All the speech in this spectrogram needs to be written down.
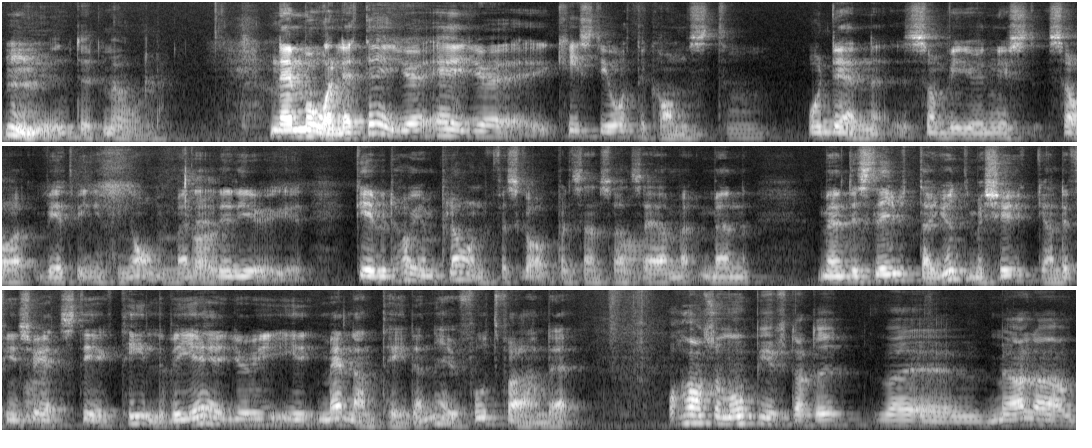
Det är Mm. ju inte ett mål. Nej, målet är ju, är ju Kristi återkomst. Mm. Och den som vi ju nyss sa vet vi ingenting om. Eller, det är ju, Gud har ju en plan för skapelsen så att Ja. säga. Men- Men, det slutar ju inte med kyrkan. Det finns ju ett steg till. Vi är ju i, mellantiden nu fortfarande. Och har som uppgift att ut, med alla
